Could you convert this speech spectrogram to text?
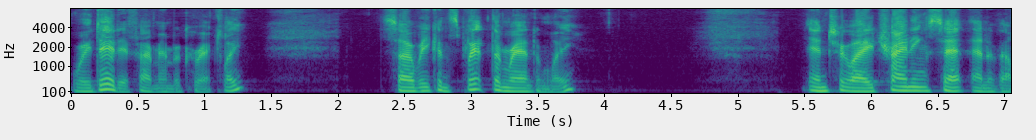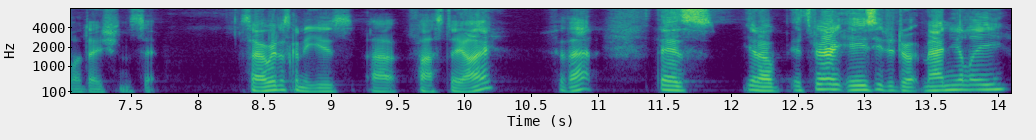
we did, if I remember correctly. So we can split them randomly into a training set and a validation set. So we're just going to use uh, FastAI for that. There's, you know, it's very easy to do it manually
